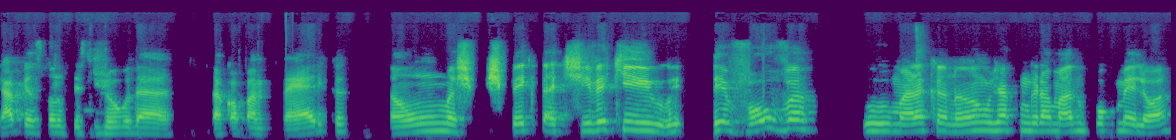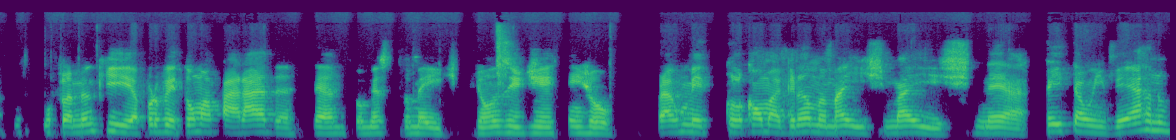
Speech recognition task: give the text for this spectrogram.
já pensando nesse jogo da, da Copa América. Então, a expectativa é que devolva o Maracanã já com gramado um pouco melhor. O Flamengo que aproveitou uma parada né, no começo do mês, de 11 dias sem jogo, para colocar uma grama mais, mais né, feita ao inverno.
